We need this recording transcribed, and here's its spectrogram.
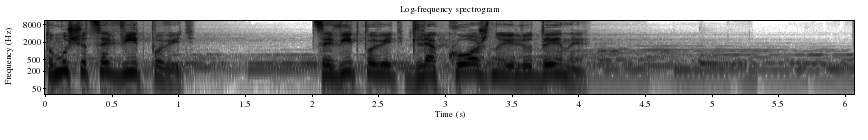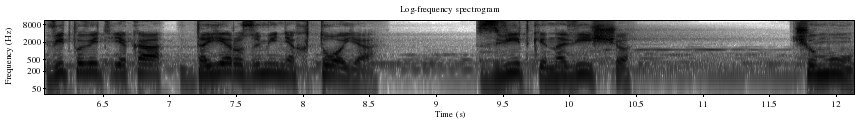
Тому що це відповідь. Це відповідь для кожної людини. Відповідь, яка дає розуміння, хто я, звідки, навіщо, чому.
